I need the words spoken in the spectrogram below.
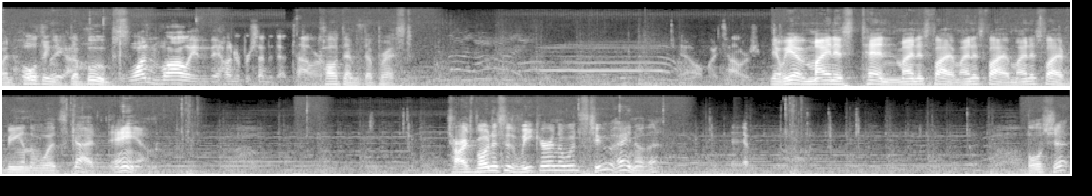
when holding they the boobs. One volley, they 100% of that tower. Call them the breast. Yeah, my towers. Yeah, we have minus 10, minus 5, minus 5, minus 5 for being in the woods. God damn. Charge bonus is weaker in the woods too? I know that. Yep. Bullshit.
